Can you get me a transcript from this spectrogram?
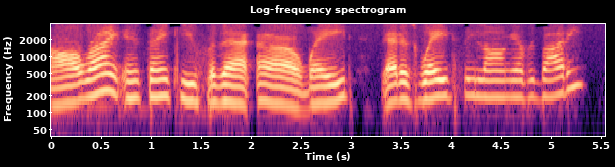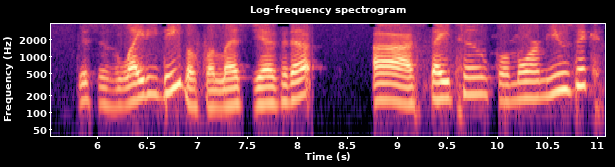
All right, and thank you for that, uh, Wade. That is Wade C. Long, everybody. This is Lady Diva for Let's Jazz It Up. Uh, stay tuned for more music.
